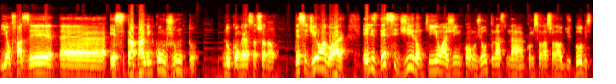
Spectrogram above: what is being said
iam fazer é, esse trabalho em conjunto no Congresso Nacional. Decidiram agora. Eles decidiram que iam agir em conjunto na, na Comissão Nacional de Clubes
